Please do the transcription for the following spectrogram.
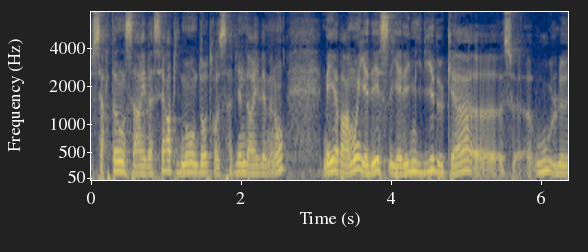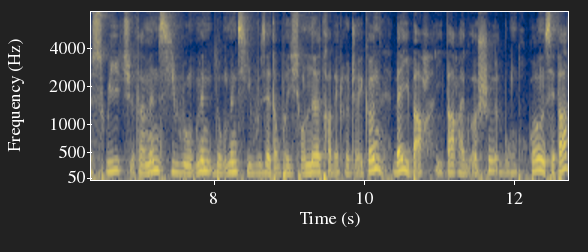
certains ça arrive assez rapidement, d'autres ça vient d'arriver maintenant. Mais apparemment, il y a des, il y a des milliers de cas euh, où le switch, enfin même si vous, même, donc même si vous êtes en position neutre avec le Joy-Con, ben il part, il part à gauche. Bon, pourquoi on ne sait pas.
